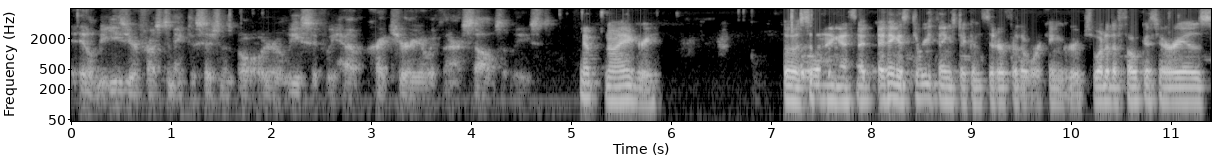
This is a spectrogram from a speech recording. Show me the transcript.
it'll be easier for us to make decisions about what we release if we have criteria within ourselves at least. Yep, no, I agree. So, so I guess I, I think it's three things to consider for the working groups. What are the focus areas?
